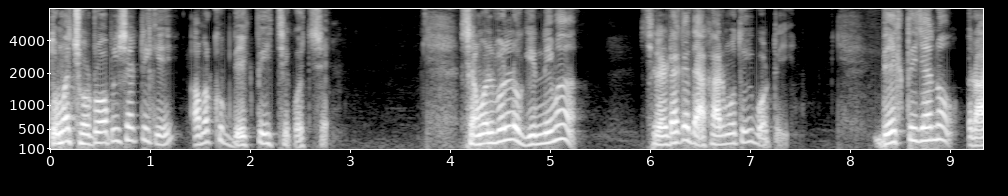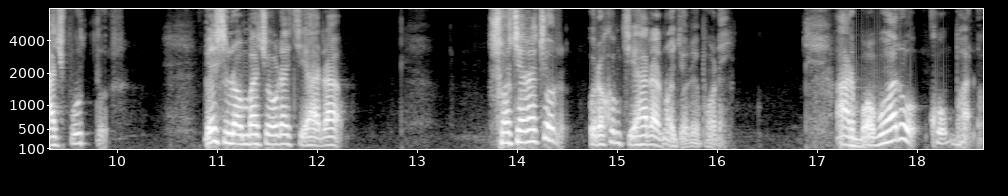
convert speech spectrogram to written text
তোমার ছোট অফিসারটিকে আমার খুব দেখতে ইচ্ছে করছে। শ্যামল বলল, গিন্নিমা, ছেলেটাকে দেখার মতোই বটে। দেখতে যেন রাজপুত্তর। বেশ লম্বা চওড়া চেহারা সচরাচর ওরকম চেহারা নজরে পড়ে। আর ব্যবহারও খুব ভালো।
